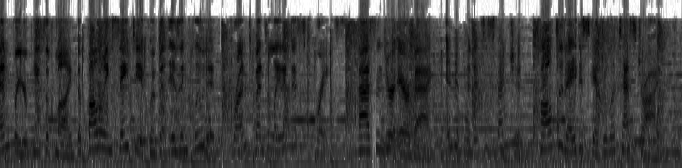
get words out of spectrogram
and for your peace of mind, the following safety equipment is included. Front ventilated disc brakes, passenger airbag, independent suspension. Call today to schedule a test drive.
